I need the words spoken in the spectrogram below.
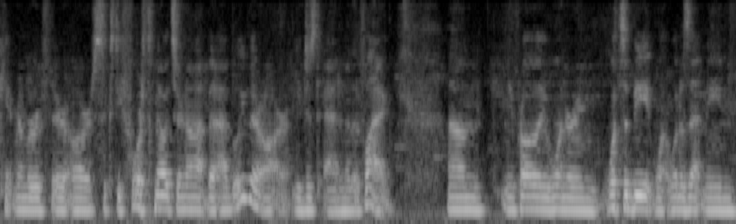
can't remember if there are sixty fourth notes or not, but I believe there are. You just add another flag. Um, you're probably wondering what's a beat? What, what does that mean?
